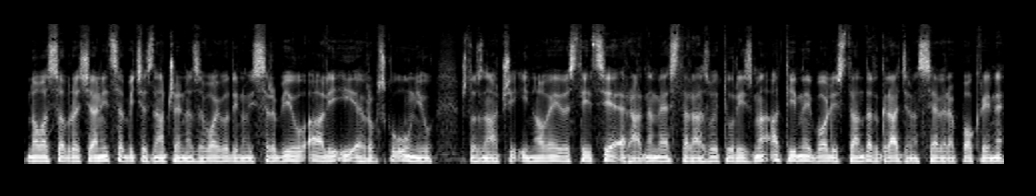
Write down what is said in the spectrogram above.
Nova saobraćajnica biće značajna za Vojvodinu i Srbiju, ali i Evropsku uniju, što znači i nove investicije, radna mesta, razvoj turizma, a time i bolji standard građana severa pokrajine,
